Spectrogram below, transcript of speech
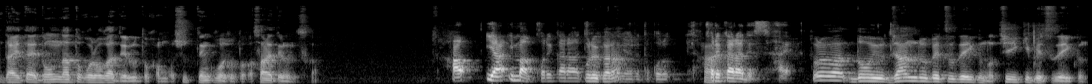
大体どんなところが出るとかも出店交渉とかされてるんですか？あ、いや、今これからこれから？やるところ、これからです。はい。それはどういうジャンル別で行くの？地域別で行くの？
